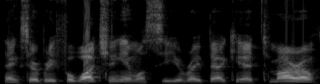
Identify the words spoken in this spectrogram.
Thanks everybody for watching, and we'll see you right back here tomorrow.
